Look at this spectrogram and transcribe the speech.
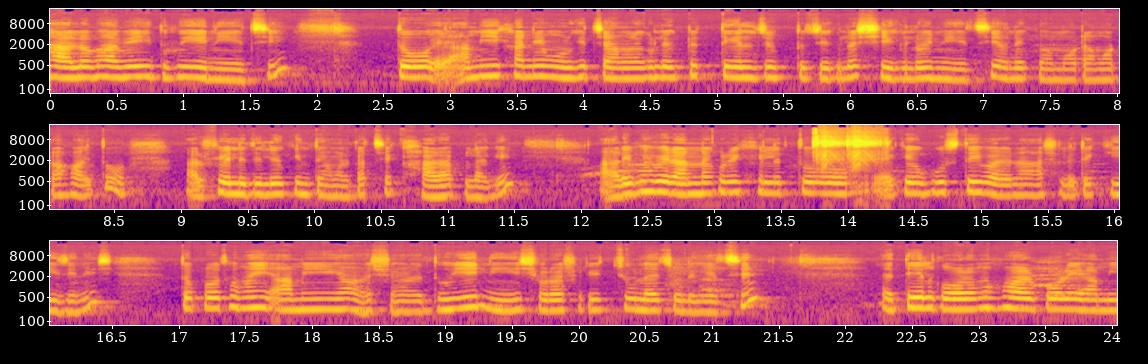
ভালোভাবেই ধুয়ে নিয়েছি। তো আমি এখানে মুরগির চামড়াগুলো একটু তেলযুক্ত যেগুলো, সেগুলোই নিয়েছি। অনেক মোটা মোটা হয় তো, আর ফেলে দিলেও কিন্তু আমার কাছে খারাপ লাগে। আর এভাবে রান্না করে খেলে তো কেউ বুঝতেই পারে না আসলে এটা কী জিনিস। তো প্রথমেই আমি ধুয়ে নিয়ে সরাসরি চুলায় চলে গেছি। তেল গরম হওয়ার পরে আমি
